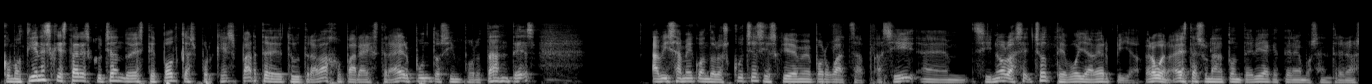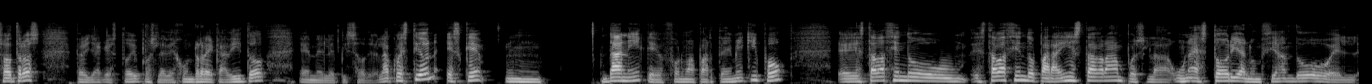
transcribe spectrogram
como tienes que estar escuchando este podcast porque es parte de tu trabajo para extraer puntos importantes, avísame cuando lo escuches y escríbeme por WhatsApp. Así, em, si no lo has hecho, te voy a haber pillado. Pero bueno, esta es una tontería que tenemos entre nosotros, pero ya que estoy, pues le dejo un recadito en el episodio. La cuestión es que... Mm, Dani, que forma parte de mi equipo, eh, estaba, haciendo, estaba haciendo para Instagram pues una historia anunciando el,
